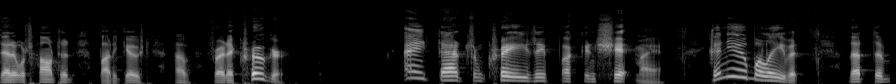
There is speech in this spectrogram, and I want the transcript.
that it was haunted by the ghost of Freddy Krueger. Ain't that some crazy fucking shit, man? Can you believe it? That the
